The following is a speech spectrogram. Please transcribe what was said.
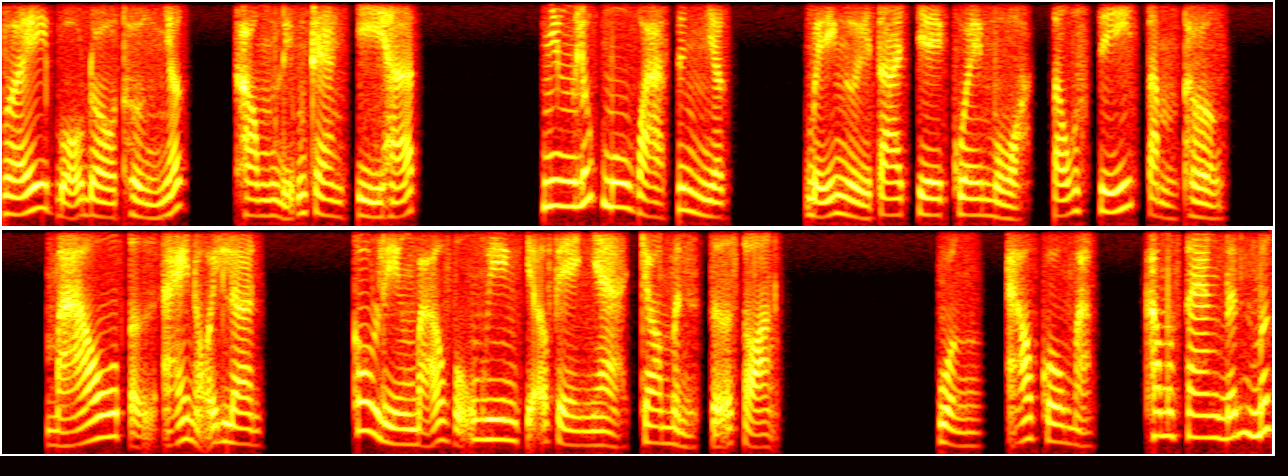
với bộ đồ thường nhất, không điểm trang chi hết. Nhưng lúc mua quà sinh nhật, bị người ta chê quê mùa, xấu xí, tầm thường. Máu tự ái nổi lên. Cô liền bảo Vũ Nguyên trở về nhà cho mình sửa soạn. Quần áo cô mặc không sang đến mức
